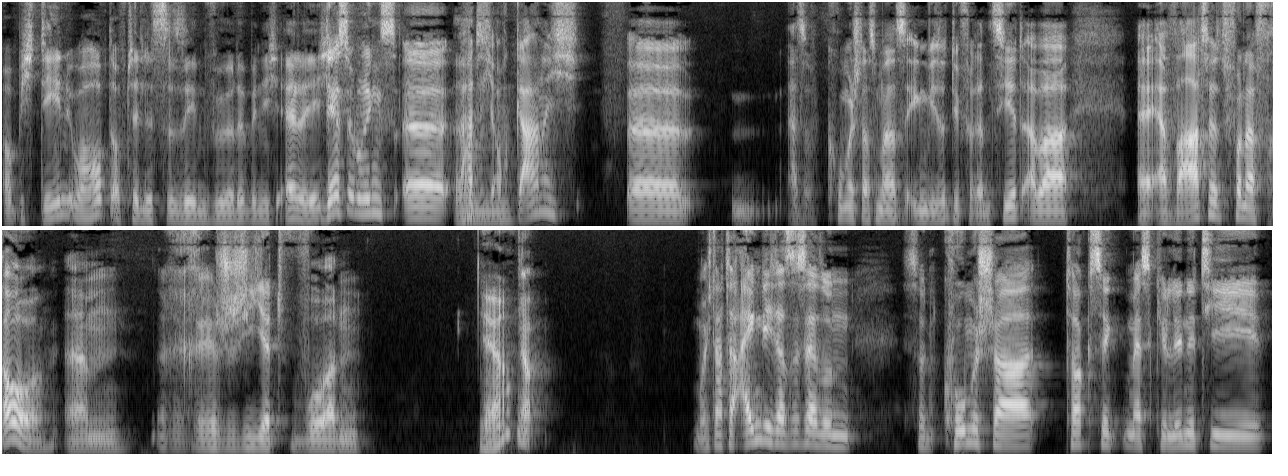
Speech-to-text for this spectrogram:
ob ich den überhaupt auf der Liste sehen würde, bin ich ehrlich. Der ist übrigens, äh, hatte ich auch gar nicht, äh, also komisch, dass man das irgendwie so differenziert, aber äh, erwartet von einer Frau ähm, regiert worden. ja? Ja. Wo ich dachte, eigentlich, das ist ja so ein, so ein komischer Toxic Masculinity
